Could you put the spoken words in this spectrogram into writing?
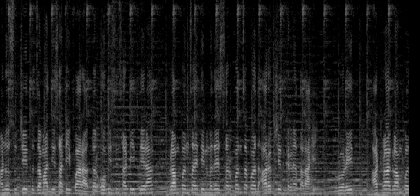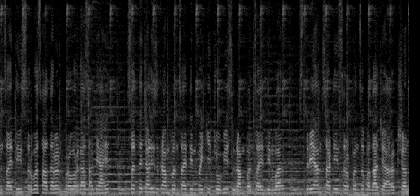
अनुसूचित जमातीसाठी बारा तर ओबीसीसाठी तेरा ग्रामपंचायतींमध्ये सरपंच पद आरक्षित करण्यात आलं आहे. उर्वरित अठरा ग्रामपंचायती सर्वसाधारण प्रवर्गासाठी आहेत. सत्तेचाळीस ग्रामपंचायतींपैकी चोवीस ग्रामपंचायतींवर स्त्रियांसाठी सरपंच पदाचे आरक्षण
